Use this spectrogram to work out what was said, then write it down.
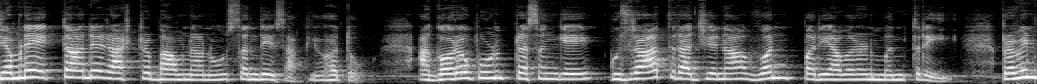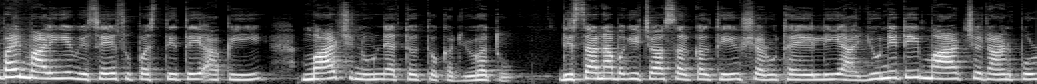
જેમણે એકતા અને રાષ્ટ્રભાવનાનો સંદેશ આપ્યો હતો. આ ગૌરવપૂર્ણ પ્રસંગે ગુજરાત રાજ્યના વન પર્યાવરણ મંત્રી પ્રવીણભાઈ માળીએ વિશેષ ઉપસ્થિતિ આપી માર્ચનું નેતૃત્વ કર્યું હતું. ડીસાના બગીચા સર્કલથી શરૂ થયેલી આ યુનિટી માર્ચ રાણપુર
